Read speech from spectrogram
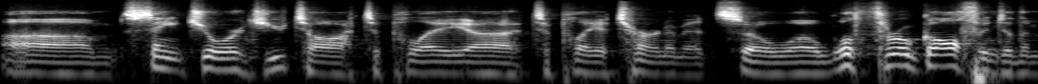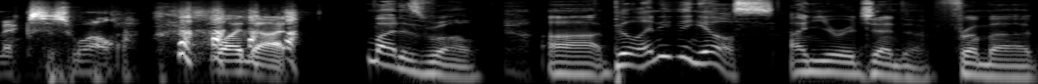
um, St. George, Utah, to play uh, to play a tournament. So uh, we'll throw golf into the mix as well. Why not? Might as well. Uh, Bill, anything else on your agenda from a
